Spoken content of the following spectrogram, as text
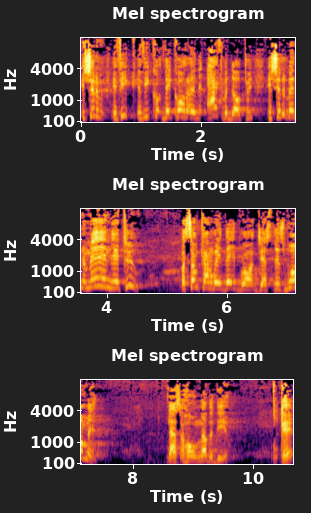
It should have, if he, if he, they caught her the act of adultery, it should have been a man there too. But some kind of way they brought just this woman. That's a whole nother deal. Okay?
